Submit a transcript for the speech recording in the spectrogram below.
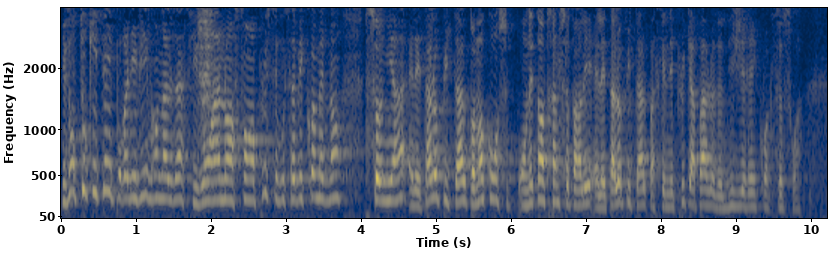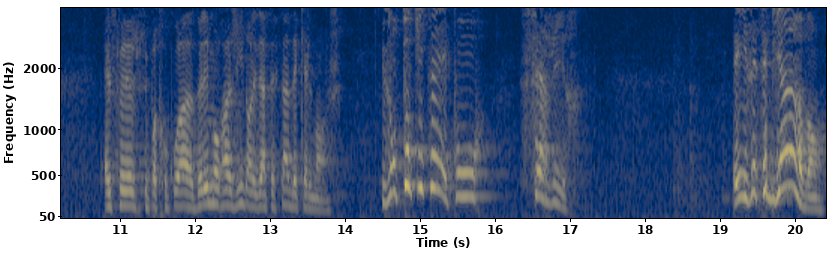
ils ont tout quitté pour aller vivre en Alsace. Ils ont un enfant en plus. Et vous savez quoi maintenant? Sonia, elle est à l'hôpital. Pendant qu'on on est en train de se parler, elle est à l'hôpital parce qu'elle n'est plus capable de digérer quoi que ce soit. Elle fait, je ne sais pas trop quoi, de l'hémorragie dans les intestins dès qu'elle mange. Ils ont tout quitté pour servir. Et ils étaient bien avant.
